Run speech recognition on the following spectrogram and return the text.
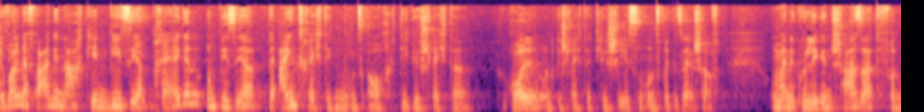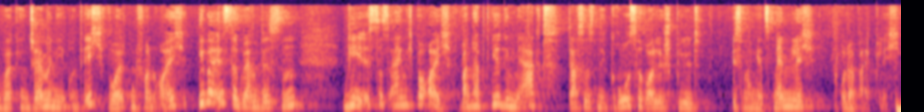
Wir wollen der Frage nachgehen, wie sehr prägen und wie sehr beeinträchtigen uns auch die Geschlechterrollen und Geschlechterklischees in unserer Gesellschaft. Und meine Kollegin Shazad von Working Germany und ich wollten von euch über Instagram wissen, wie ist es eigentlich bei euch? Wann habt ihr gemerkt, dass es eine große Rolle spielt? Ist man jetzt männlich oder weiblich?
